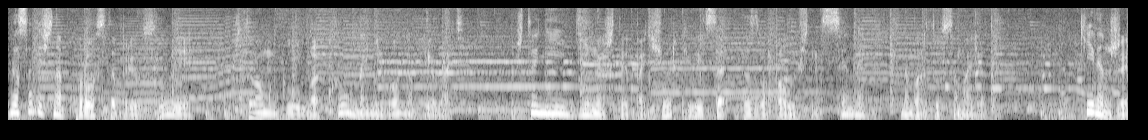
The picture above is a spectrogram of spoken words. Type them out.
Достаточно просто при условии, что вам глубоко на него наплевать что не единожды подчеркивается до злополучной сцены на борту самолета. Кевин же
